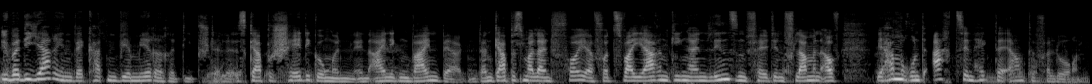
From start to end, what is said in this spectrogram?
Über die Jahre hinweg hatten wir mehrere Diebstähle. Es gab Beschädigungen in einigen Weinbergen. Dann gab es mal ein Feuer. Vor zwei Jahren ging ein Linsenfeld in Flammen auf. Wir haben rund 18 Hektar Ernte verloren.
